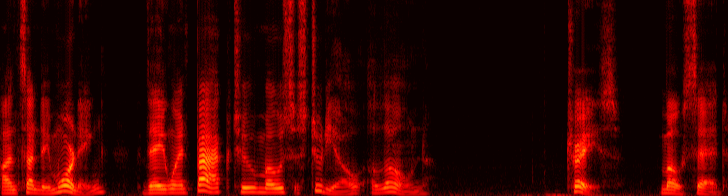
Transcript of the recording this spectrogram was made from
On Sunday morning, they went back to Mo's studio alone. Trace, Mo said,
